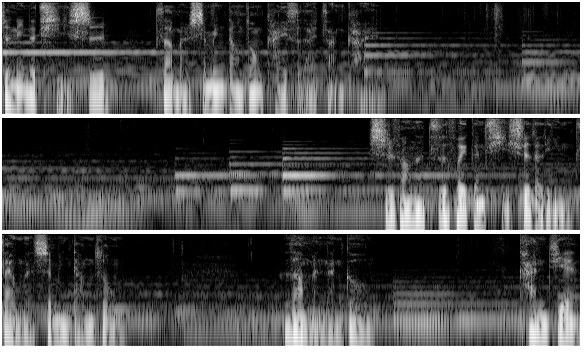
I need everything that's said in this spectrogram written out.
圣灵的启示在我们生命当中开始来展开，释放那智慧跟启示的灵在我们生命当中，让我们能够看见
